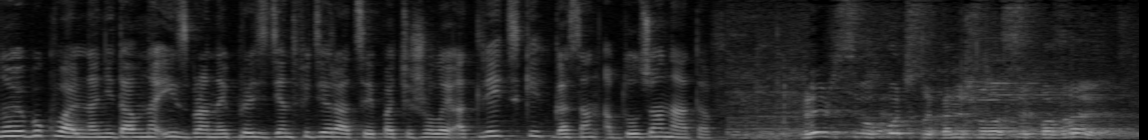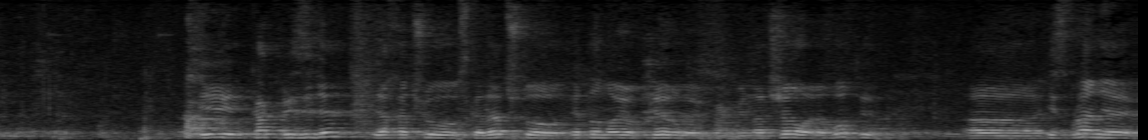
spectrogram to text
но и буквально недавно избранный президент Федерации по тяжелой атлетике Гасан Абдулжанатов. Прежде всего хочется, конечно, вас всех поздравить. И как президент я хочу сказать, что это мое первое как бы, начало работы. Э, избрание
